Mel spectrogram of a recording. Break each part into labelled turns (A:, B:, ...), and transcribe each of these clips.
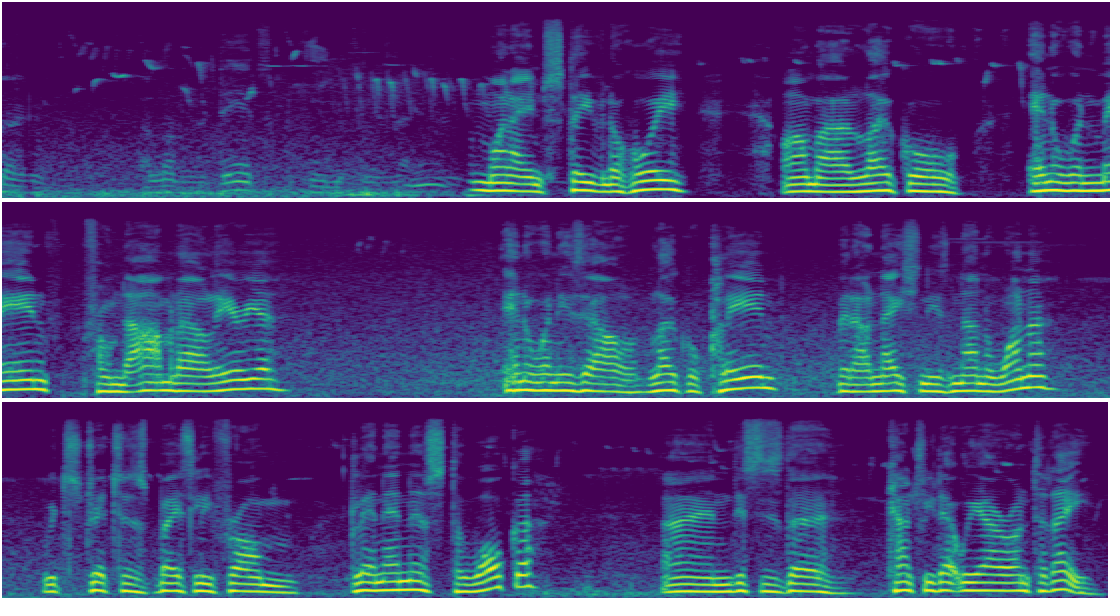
A: a lot of the dance performances.
B: My name's Stephen Ahoy. I'm a local Anaiwan man from the Armidale area. Anaiwan is our local clan, but our nation is Ngunnawal, which stretches basically from Glen Innes to Walcha. And this is the country that we are on today.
